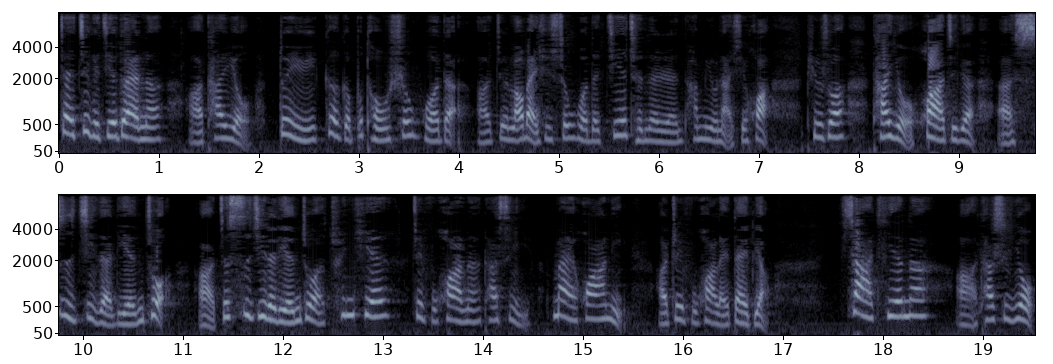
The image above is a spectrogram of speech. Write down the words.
在这个阶段呢啊，他有对于各个不同生活的啊，就老百姓生活的阶层的人，他们有哪些画？譬如说，他有画这个呃四季的连坐啊，这四季的连坐，春天这幅画呢，它是以麦花里。啊，这幅画来代表夏天呢啊，它是用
